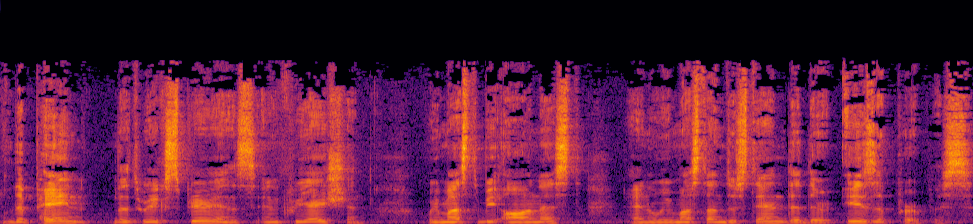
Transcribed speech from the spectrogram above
the pain that we experience in creation. We must be honest and we must understand that there is a purpose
